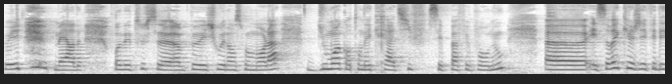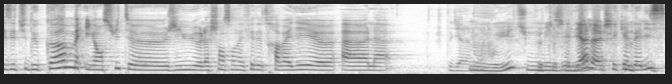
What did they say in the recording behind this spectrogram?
oui, Merde, on est tous un peu échoués dans ce moment-là. Du moins quand on est créatif, c'est pas fait pour nous. et c'est vrai que j'ai fait des études de com et ensuite j'ai eu la chance en effet de travailler à la oui, tu peux. Mais génial, chez Cadalis.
